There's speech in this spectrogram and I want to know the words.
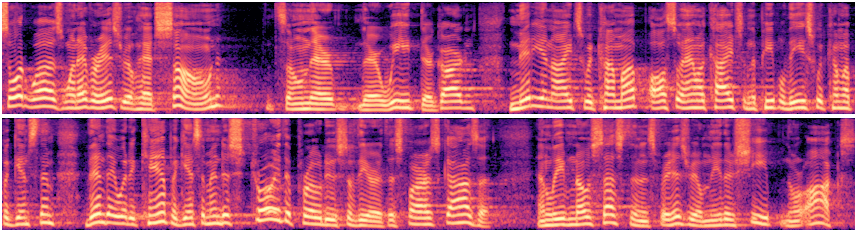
So it was whenever Israel had sown, sown their, their wheat, their garden, Midianites would come up, also Amalekites and the people of the east would come up against them. Then they would encamp against them and destroy the produce of the earth as far as Gaza, and leave no sustenance for Israel, neither sheep nor ox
